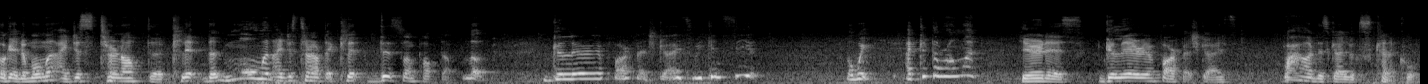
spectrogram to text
Okay, the moment I just turn off the clip, the moment I just turn off that clip, this one popped up. Look, Galarian Farfetch, guys, we can see it. Oh wait, I clicked the wrong one. Here it is, Galarian Farfetch, guys. Wow, this guy looks kind of cool.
